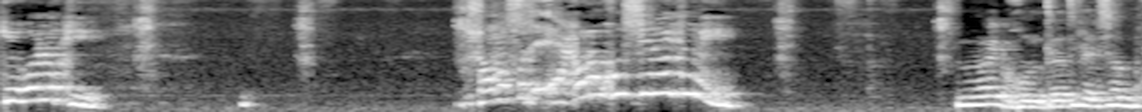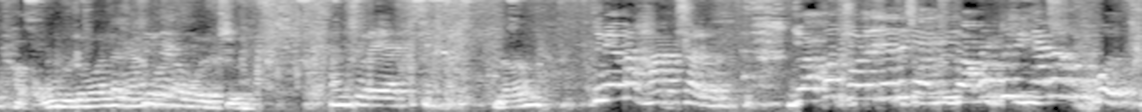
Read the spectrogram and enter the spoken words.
কি হলো কি? সমস্যা এখনও খুশি নই তুমি? তুমি আমাকে ঘুম থেকে তুলে এসব উল্টো পাল্টা কেন কথা আছে। বলছো? আমি চলে যাচ্ছি। দাঁড়াও। তুমি আমার হাত ছাড়ো। যখন চলে যেতে চাইছি তখন তুমি কেন এরকম করছ?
